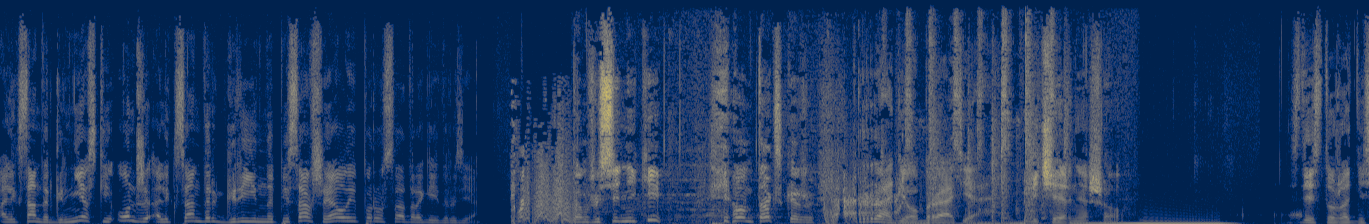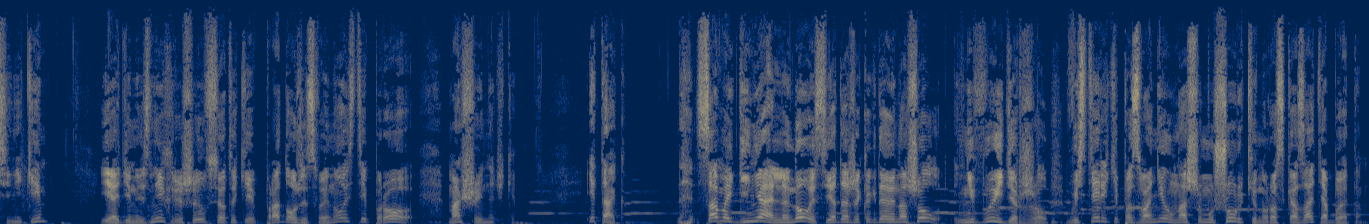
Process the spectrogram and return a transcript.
Александр Гриневский, он же Александр Грин, написавший «Алые паруса», дорогие друзья. Там же синяки, я вам так скажу. Радио братья. Вечернее шоу. Здесь тоже одни синяки. И один из них решил все-таки продолжить свои новости про машиночки. Итак, самая гениальная новость, я даже когда ее нашел, не выдержал. В истерике позвонил нашему Шуркину рассказать об этом.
